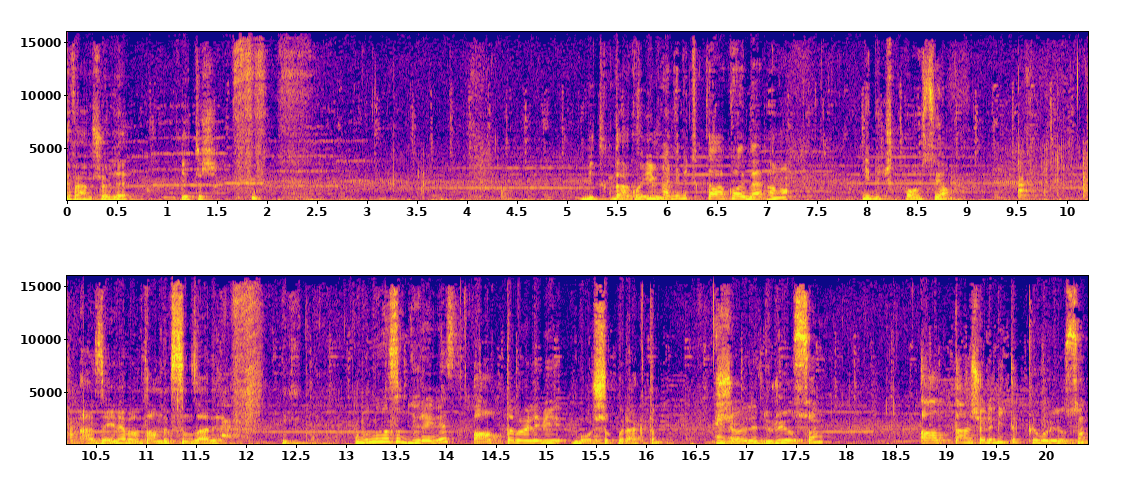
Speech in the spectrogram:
Efendim şöyle getir. bir tık daha koyayım mı? Hadi bir tık daha koy be. Tamam. Bir buçuk porsiyon. Ha, Zeynep Hanım tanıdıksınız hadi. Bunu nasıl düreriz? Altta böyle bir boşluk bıraktım. Şöyle dürüyorsun. Alttan şöyle bir tık kıvırıyorsun.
